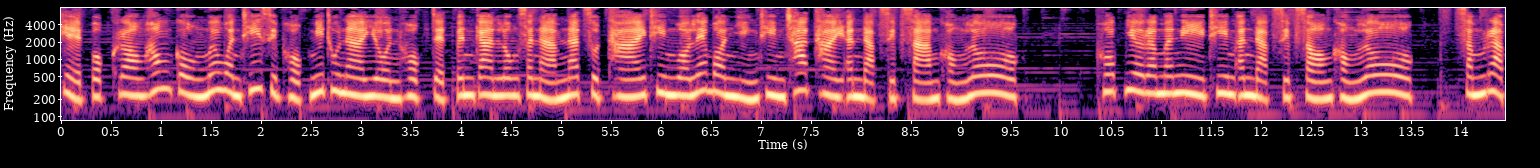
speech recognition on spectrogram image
ขตปกครองฮ่องกงเมื่อวันที่ 16 มิถุนายน 67 เป็นการลงสนามนัดสุดท้ายทีมวอลเลย์บอลหญิงทีมชาติไทยอันดับ 13 ของโลก พบเยอรมนีทีมอันดับ 12 ของโลกสำหรับ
